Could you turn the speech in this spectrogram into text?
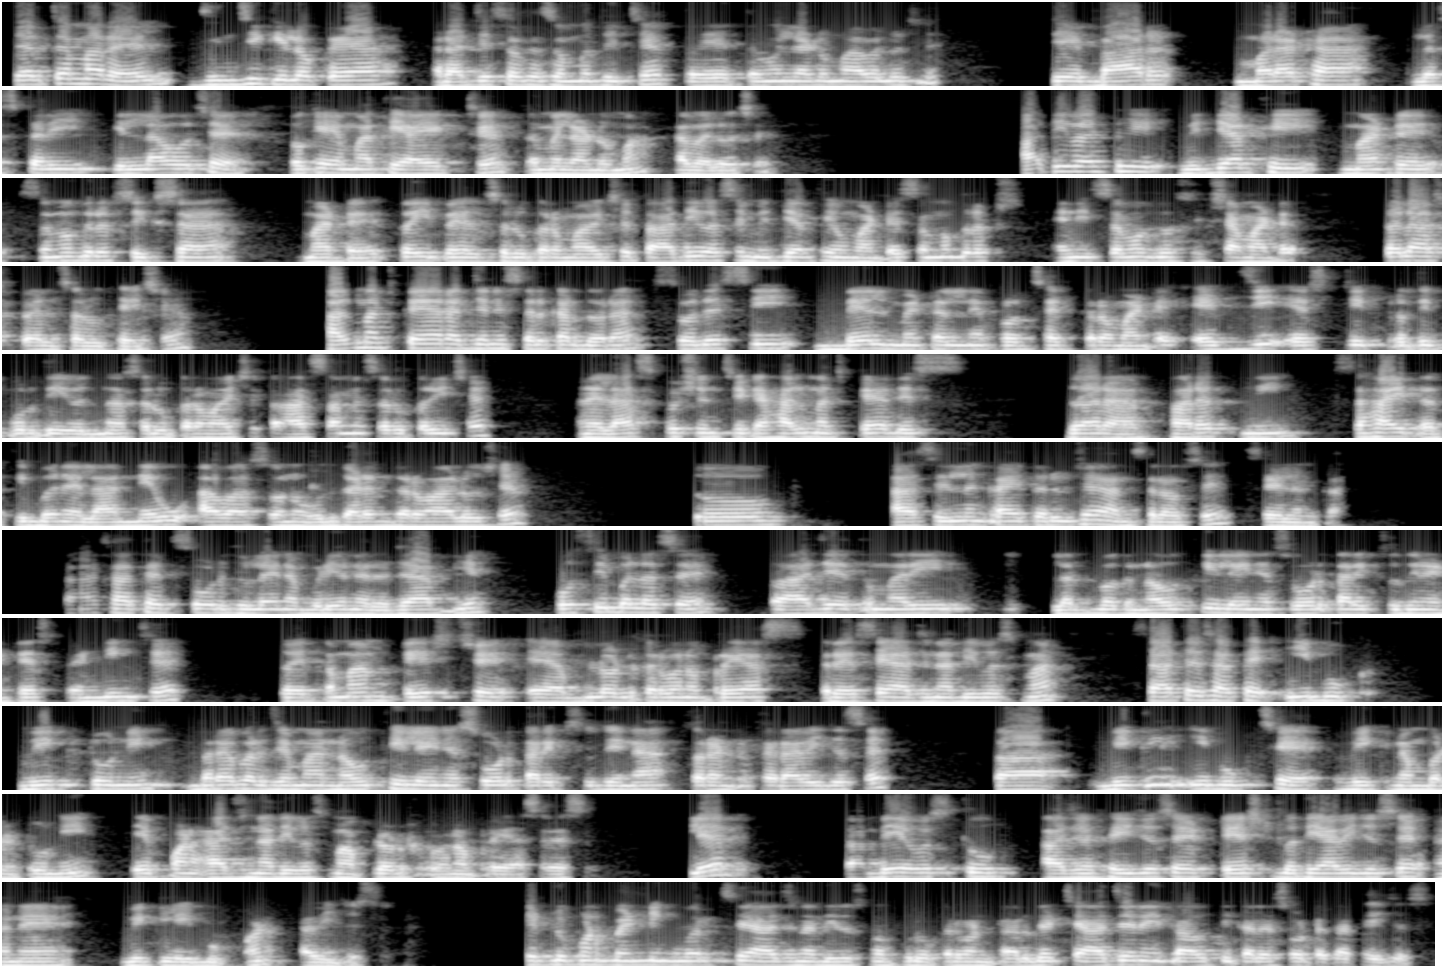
ચર્ચામાં રહેલ જિંજી કિલ્લો કયા રાજ્ય સાથે સંબંધિત છે? તો એ તમિલનાડુમાં આવેલું છે. જે બાર મરાઠા લશ્કરી કિલ્લાઓ છે ઓકે એમાંથી આ એક છે, તમિલનાડુમાં આવેલો છે. આદિવાસી વિદ્યાર્થી માટે સમગ્ર શિક્ષા માટે કઈ પહેલ શરૂ કરવામાં આવી છે? તો આદિવાસી વિદ્યાર્થીઓ માટે સમગ્ર એની સમગ્ર શિક્ષા માટે કલાશ પહેલ શરૂ થઈ છે. હાલમાં જ કયા રાજ્યની સરકાર દ્વારા સ્વદેશી બેલ મેટલને પ્રોત્સાહિત કરવા માટે એચજીએસટી પ્રતિપૂર્તિ યોજના શરૂ કરવામાં આવી છે? તો આસામે શરૂ કરી છે. અને લાસ્ટ ક્વેશ્ચન છે કે હાલમાં જ કયા દેશ દ્વારા ભારતની સહાયતાથી બનેલા નેવું આવાસોનું ઉદ્ઘાટન કરવામાં આવેલું છે? તો આ શ્રીલંકાએ કર્યું છે આન્સર આવશે શ્રીલંકા. આ સાથે સોળ જુલાઈના વિડીયોને રજા આપીએ. પોસિબલ હશે તો આજે તમારી લગભગ નવથી લઈને સોળ તારીખ સુધીની ટેસ્ટ પેન્ડિંગ છે. તો એ તમામ ટેસ્ટ છે એ અપલોડ કરવાનો પ્રયાસ રહેશે આજના દિવસમાં. સાથે સાથે ઈ બુક વીક ટુ ની બરાબર જેમાં નવથી લઈને સોળ તારીખ સુધીના કરંટ અફેર આવી જશે. તો આ વીકલી ઈ બુક છે વીક નંબર ટુ ની. એ પણ આજના દિવસમાં અપલોડ કરવાનો પ્રયાસ રહેશે. ક્લિયર આ બે વસ્તુ આજે થઈ જશે, ટેસ્ટ બધી આવી જશે અને વીકલી બુક પણ આવી જશે. કેટલું પણ પેન્ડિંગ વર્ક છે, આજના દિવસમાં પૂરો કરવાનો ટાર્ગેટ છે. આજે નહીં તો આવતીકાલે સો ટકા થઈ જશે.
